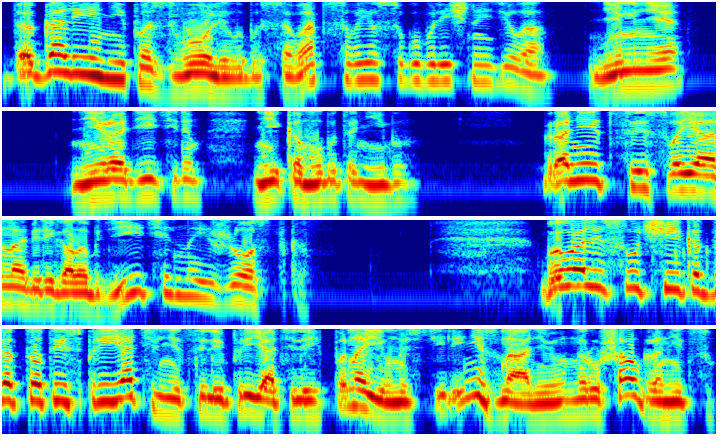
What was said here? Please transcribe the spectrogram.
Да Галия не позволила бы соваться в сугубо личные дела. Ни мне, ни родителям, ни кому бы то ни было. Границы свои она оберегала бдительно и жестко. Бывали случаи, когда кто-то из приятельниц или приятелей по наивности или незнанию нарушал границу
